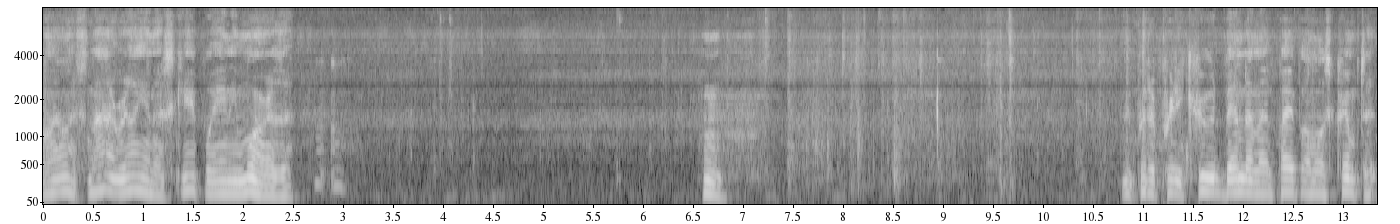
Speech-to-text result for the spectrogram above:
Well, it's not really an escapeway anymore, is it? Hmm. Put a pretty crude bend on that pipe, almost crimped it.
